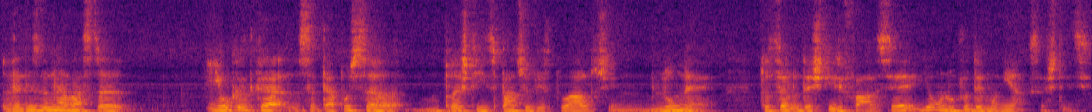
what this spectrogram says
vedeți dumneavoastră, eu cred că să te apuci să împrăști în spațiu virtual și în lume tot felul de știri false, e un lucru demoniac, să știți.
